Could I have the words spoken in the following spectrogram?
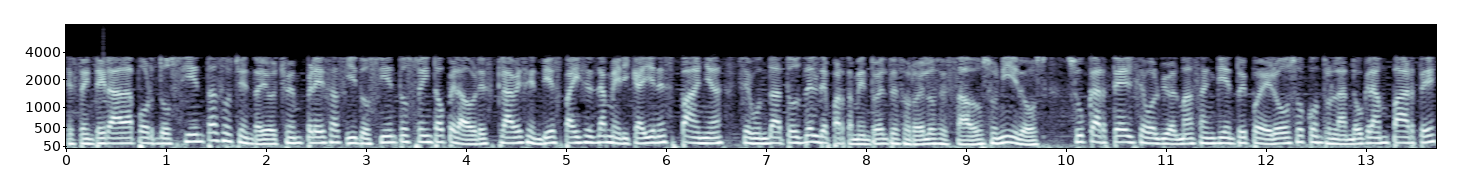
está integrada por 288 empresas y 230 operadores claves en 10 países de América y en España, según datos del Departamento del Tesoro de los Estados Unidos. Su cartel se volvió el más sangriento y poderoso, controlando gran parte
